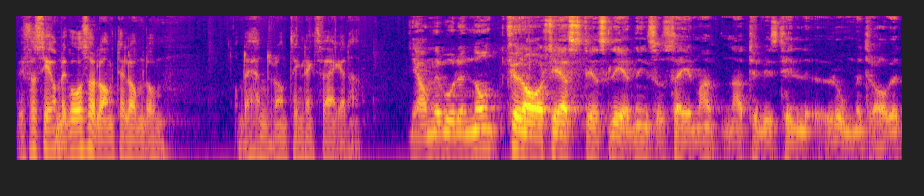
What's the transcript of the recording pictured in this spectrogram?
vi får se om det går så långt eller om, de, om det händer någonting längs vägen här. Ja, om det vore något kurage i STs ledning så säger man naturligtvis till Rometravet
